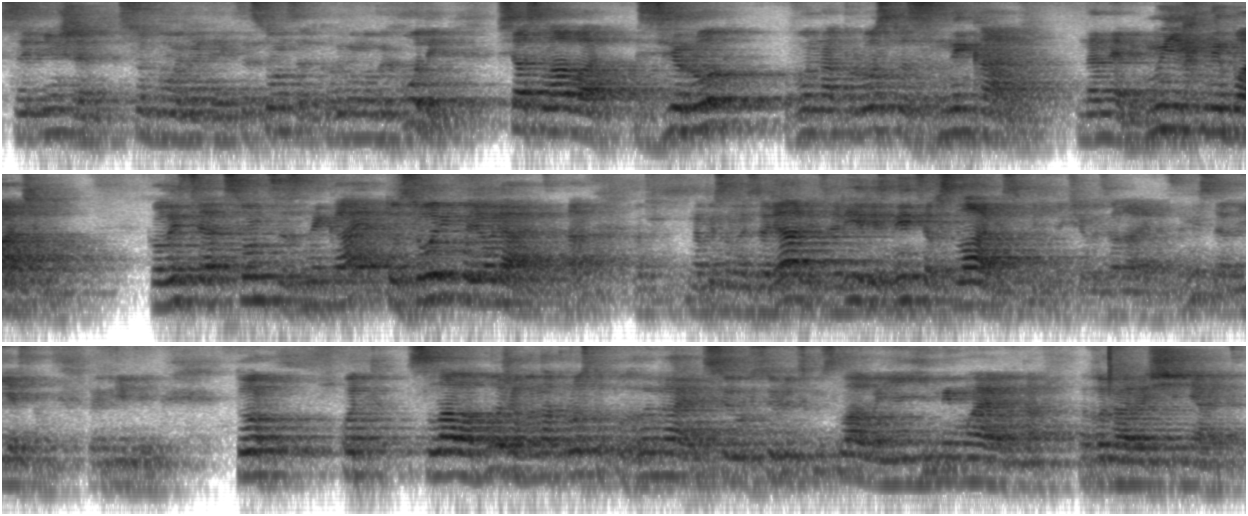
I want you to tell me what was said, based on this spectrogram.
все інше собою. Знаєте, як це сонце, коли воно виходить, вся слава зірок, вона просто зникає на небі. Ми їх не бачимо. Коли це сонце зникає, то зорі появляються. Так? Написано зоря зорі, різниця в славі своїй, якщо ви згадаєте це місце, є там в Біблії. То от слава Божа, вона просто поглинає всю, всю людську славу, її немає, вона, вона розчиняється.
